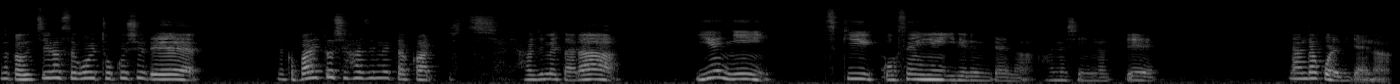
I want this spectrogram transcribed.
なんかうちがすごい特殊でなんかバイトし始めたか始めたら家に月5,000円入れるみたいな話になってなんだこれみたいな。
